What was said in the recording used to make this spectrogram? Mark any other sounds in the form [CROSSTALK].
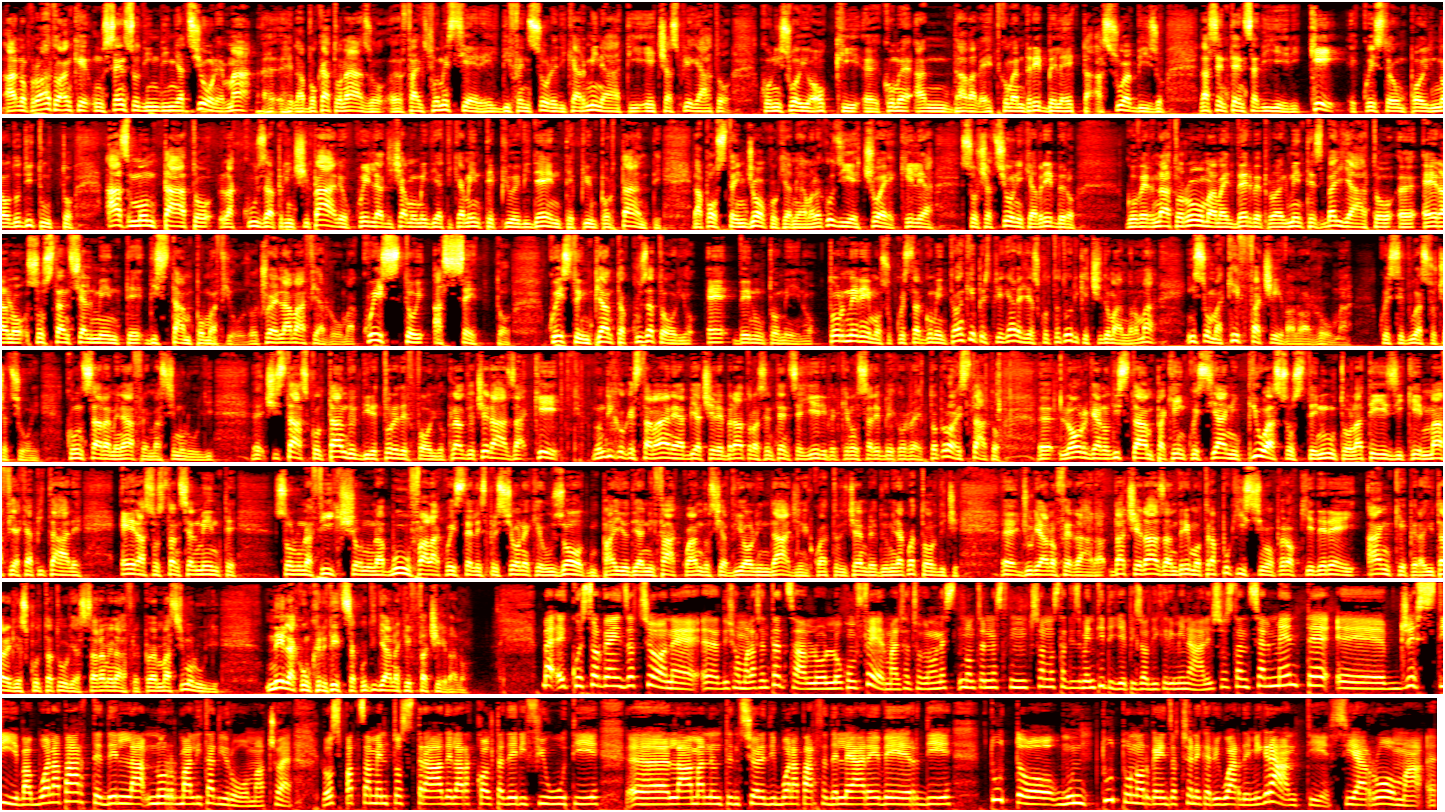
hanno provato anche un senso di indignazione, ma eh, l'avvocato Naso eh, fa il suo mestiere, il difensore di Carminati, e ci ha spiegato con i suoi occhi eh, come, andava letta, come andrebbe letta, a suo avviso, la sentenza di ieri, che, e questo è un po' il nodo di tutto, ha smontato l'accusa principale o quella diciamo mediaticamente più evidente, più importante, la posta in gioco, chiamiamola così, e cioè che le associazioni che avrebbero governato Roma, ma il verbo è probabilmente sbagliato, eh, erano sostanzialmente di stampo mafioso, cioè la mafia a Roma. Questo assetto, questo impianto accusatorio è venuto meno. Torneremo su questo argomento anche per spiegare agli ascoltatori che ci domandano, ma insomma, che facevano a Roma? Queste due associazioni, con Sara Menafra e Massimo Lugli. Eh, ci sta ascoltando il direttore del Foglio, Claudio Cerasa, che non dico che stamane abbia celebrato la sentenza ieri perché non sarebbe corretto, però è stato eh, l'organo di stampa che in questi anni più ha sostenuto la tesi che Mafia Capitale era sostanzialmente solo una fiction, una bufala, questa è l'espressione che usò un paio di anni fa quando si avviò l'indagine, il 4 dicembre 2014, eh, Giuliano Ferrara. Da Cerasa andremo tra pochissimo, però chiederei anche per aiutare gli ascoltatori a Sara Menafre e poi a Massimo Lugli, nella concretezza quotidiana che facevano. Beh, questa organizzazione, eh, diciamo, la sentenza lo, lo, conferma, nel senso che non, è, non, non, sono stati smentiti gli episodi criminali. Sostanzialmente eh, gestiva buona parte della normalità di Roma, cioè lo spazzamento strade, la raccolta dei rifiuti, eh, la manutenzione di buona parte delle aree verdi, tutto un, tutta un'organizzazione che riguarda i migranti, sia a Roma eh,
